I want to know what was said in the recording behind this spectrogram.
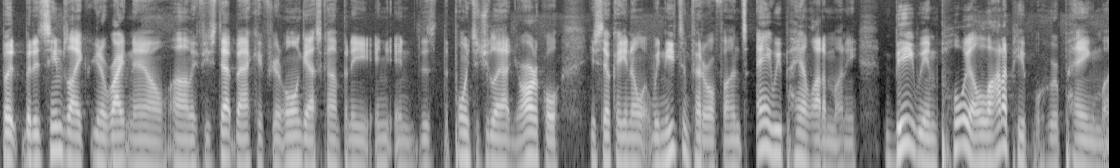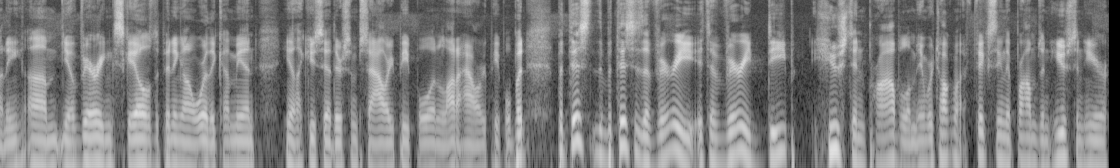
but but it seems like you know right now, um, if you step back, if you're an oil and gas company, and, and this, the points that you lay out in your article, you say, okay, you know what, we need some federal funds. A, we pay a lot of money. B, we employ a lot of people who are paying money. Um, you know, varying scales depending on where they come in. You know, like you said, there's some salary people and a lot of hourly people. But but this but this is a very it's a very deep Houston problem, and we're talking about fixing the problems in Houston here,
